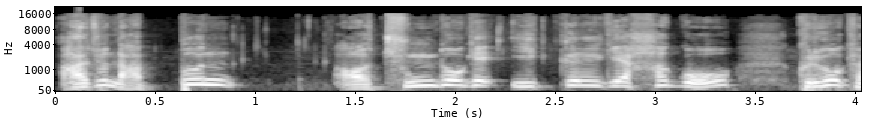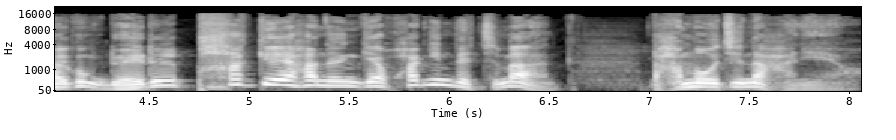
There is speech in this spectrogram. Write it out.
아주 나쁜 어, 중독에 이끌게 하고 그리고 결국 뇌를 파괴하는 게 확인됐지만 나머지는 아니에요.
